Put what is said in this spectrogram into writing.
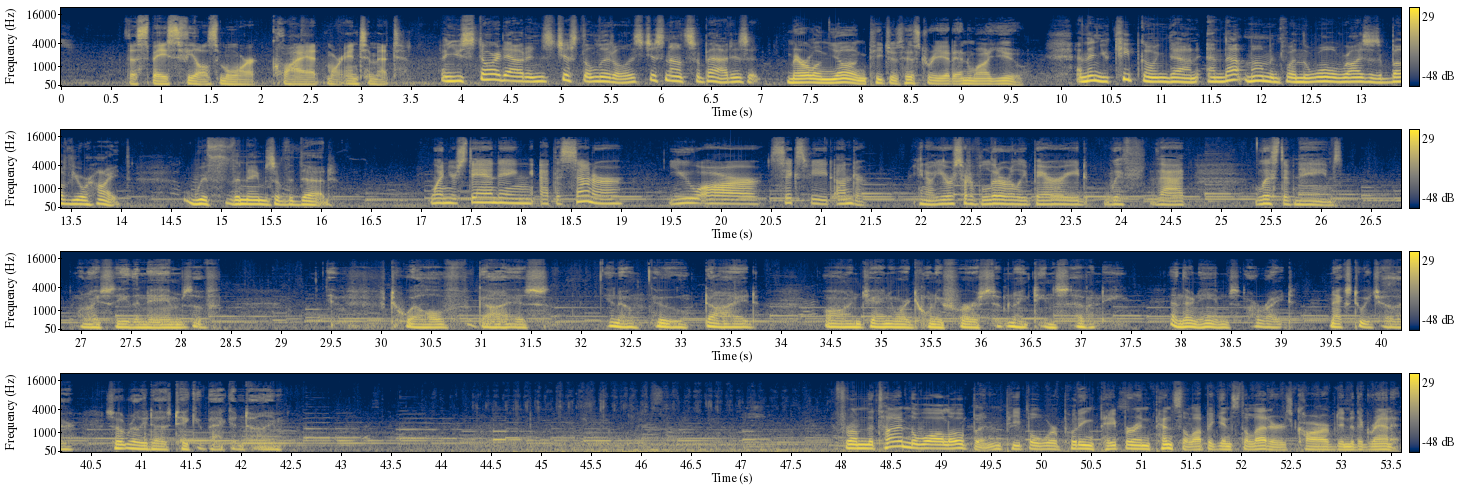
the space feels more quiet, more intimate. And you start out and it's just a little, it's just not so bad, is it? Marilyn Young teaches history at NYU. And then you keep going down, and that moment when the wall rises above your height with the names of the dead. When you're standing at the center, you are six feet under. You know, you're sort of literally buried with that list of names. When I see the names of 12 guys, you know, who died on January 21st of 1970, and their names are right next to each other, so it really does take you back in time. From the time the wall opened, people were putting paper and pencil up against the letters carved into the granite.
